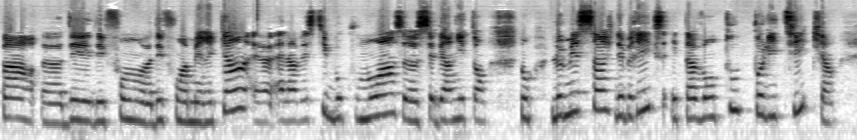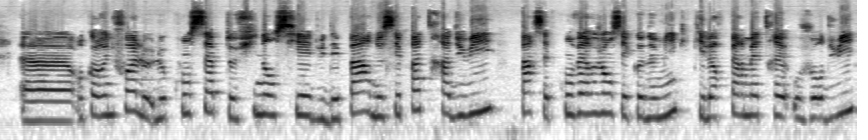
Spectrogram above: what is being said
par euh, des, des, fonds, euh, des fonds américains, elle investit beaucoup moins ces derniers temps. Donc le message des BRICS est avant tout politique. encore une fois, le, le concept financier du départ ne s'est pas traduit par cette convergence économique qui leur permettrait aujourd'hui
